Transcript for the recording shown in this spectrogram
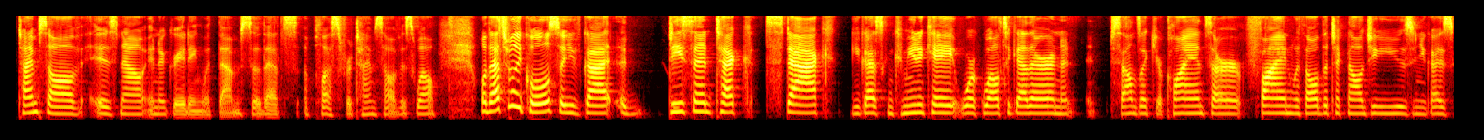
TimeSolv is now integrating with them. So that's a plus for TimeSolv as well. Well, that's really cool. So you've got a decent tech stack. You guys can communicate, work well together, and it, it sounds like your clients are fine with all the technology you use, and you guys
